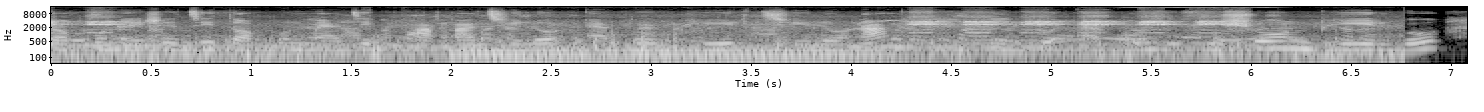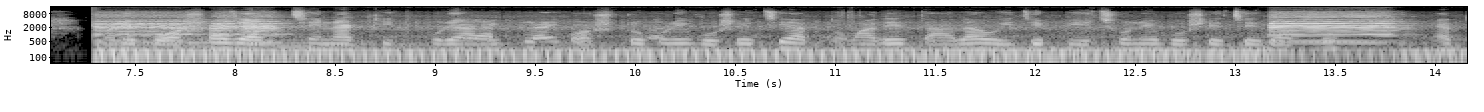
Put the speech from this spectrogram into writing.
যখন এসেছি তখন ম্যাজিক ফাঁকা ছিল, এত ভিড় ছিল না। কিন্তু এখন ভীষণ ভিড় গো। মানে বসা যাচ্ছে না ঠিক করে। আমি খুব কষ্ট করে বসেছি। আর তোমাদের দাদা ওই যে পেছনে বসেছে, দেখো। এত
